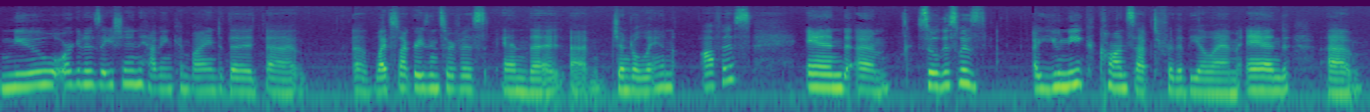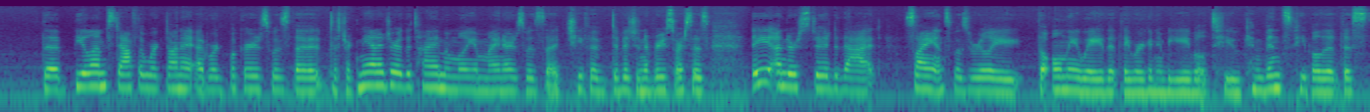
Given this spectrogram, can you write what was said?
new organization, having combined the uh, uh, livestock grazing service and the um, general land office. And um, so this was a unique concept for the BLM. And um, the BLM staff that worked on it, Edward Bookers was the district manager at the time, and William Miners was the chief of division of resources. They understood that science was really the only way that they were going to be able to convince people that this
